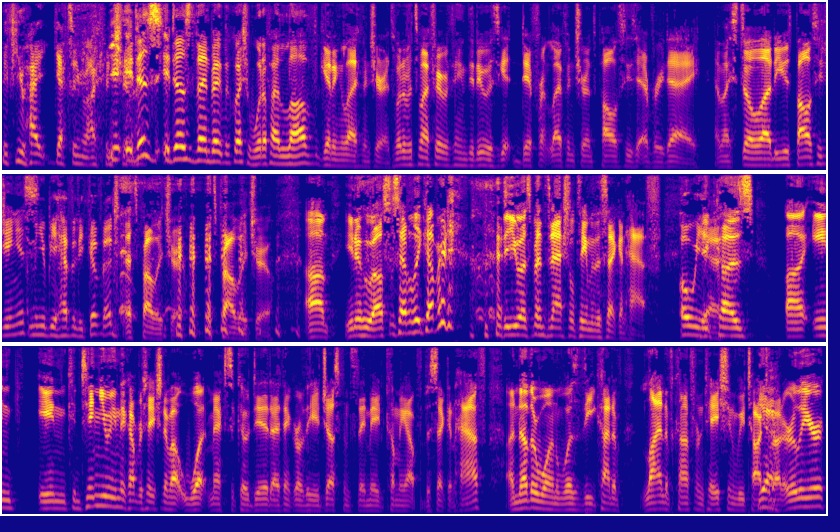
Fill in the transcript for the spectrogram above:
if you hate getting life It, insurance. it does. It does then beg the question: What if I love getting life insurance? What if it's my favorite thing to do is get different life insurance policies every day? Am I still allowed to use Policy Genius? I mean, you'll be heavily covered. That's probably true. That's probably true. Um, you know who else was heavily covered? the U.S. men's national team in the second half. Oh, yeah. Because uh, in in continuing the conversation about what Mexico did, I think, or the adjustments they made coming out for the second half, another one was the kind of line of confrontation we talked Yeah. about earlier.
